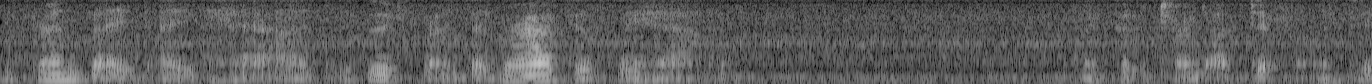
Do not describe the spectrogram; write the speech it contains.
The friends I'd, I'd had, the good friends I'd miraculously had, that could have turned out differently too.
